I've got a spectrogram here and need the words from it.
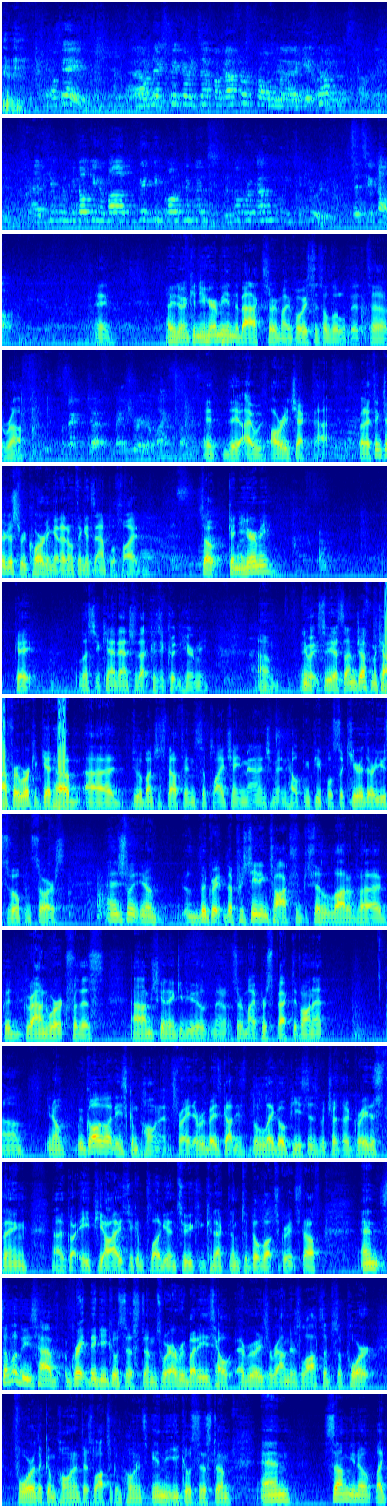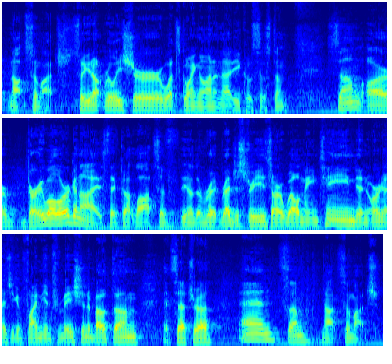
Okay, uh, our next speaker is Jeff McAffer from uh, GitHub, and he will be talking about building confidence and overcoming insecurity. Let's see how. Hey, how are you doing? Can you hear me in the back? Sorry, my voice is a little bit uh, rough. Jeff, make sure your mic's on. It, they, I was already checked that, but I think they're just recording it. I don't think it's amplified. So, can you hear me? Okay, unless you can't answer that because you couldn't hear me. Um, anyway, so yes, I'm Jeff McAffer. I work at GitHub, uh, do a bunch of stuff in supply chain management and helping people secure their use of open source. And I just, want- you know, the, great, the preceding talks have said a lot of uh, good groundwork for this. Uh, I'm just going to give you, you know, sort of my perspective on it. Um, you know, we've got all got these components, right? Everybody's got these little Lego pieces, which are the greatest thing. Uh, they've got APIs you can plug into, you can connect them to build lots of great stuff. And some of these have great big ecosystems where everybody's help, everybody's around. There's lots of support for the component. There's lots of components in the ecosystem, and some, you know, like not so much. So you're not really sure what's going on in that ecosystem. Some are very well organized. They've got lots of, you know, the re- registries are well maintained and organized. You can find the information about them, etc. And some not so much.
